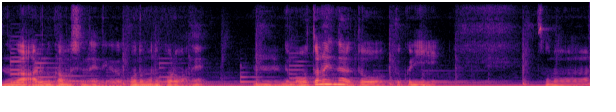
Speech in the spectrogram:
のがあるのかもしれないんだけど、子供の頃はね。うん、でも大人になると、特に、その、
